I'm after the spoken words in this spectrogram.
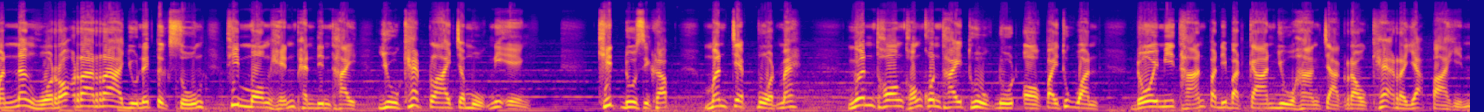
มันนั่งหัวเราะร่าๆอยู่ในตึกสูงที่มองเห็นแผ่นดินไทยอยู่แค่ปลายจมูกนี่เอง คิดดูสิครับ มันเจ็บปวดไหม เงินทองของคนไทยถูกดูดออกไปทุกวัน โดยมีฐานปฏิบัติการอยู่ห่างจากเราแค่ระยะปาหิน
